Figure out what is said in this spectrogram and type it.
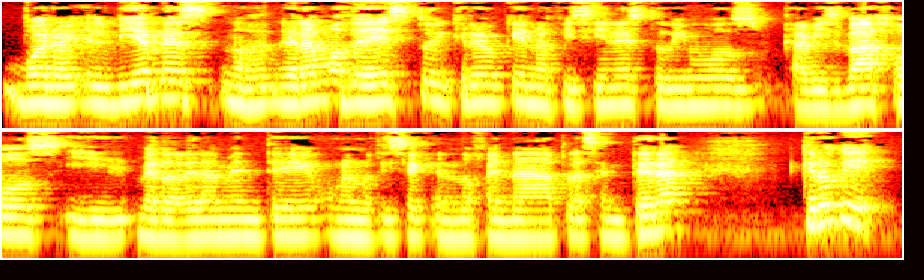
Bueno, el viernes nos enteramos de esto y creo que en la oficina estuvimos cabizbajos y verdaderamente una noticia que no fue nada placentera. Creo que,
